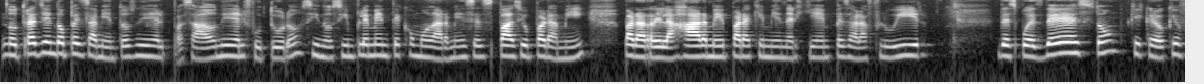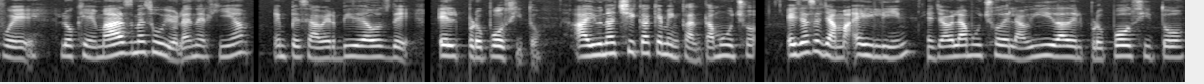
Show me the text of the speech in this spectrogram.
no trayendo pensamientos ni del pasado ni del futuro, sino simplemente como darme ese espacio para mí, para relajarme, para que mi energía empezara a fluir. Después de esto, que creo que fue lo que más me subió la energía, empecé a ver videos de el propósito. Hay una chica que me encanta mucho, ella se llama Eileen, ella habla mucho de la vida, del propósito.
